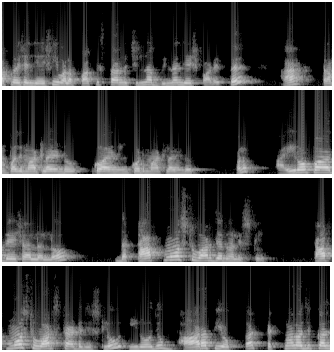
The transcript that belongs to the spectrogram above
ఆపరేషన్ చేసి వాళ్ళ పాకిస్తాన్ చిన్న భిన్నం చేసి పాడేస్తే ఆ ట్రంప్ అది మాట్లాడిండు ఇంకో ఆయన ఇంకోటి మాట్లాడిండు. వాళ్ళ ఐరోపా దేశాలలో ద టాప్ మోస్ట్ వార్ జర్నలిస్టులు టాప్ మోస్ట్ వార్ స్ట్రాటజిస్టులు ఈరోజు భారత్ యొక్క టెక్నాలజికల్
